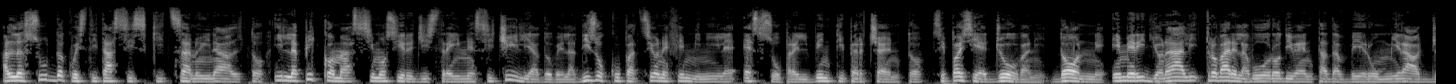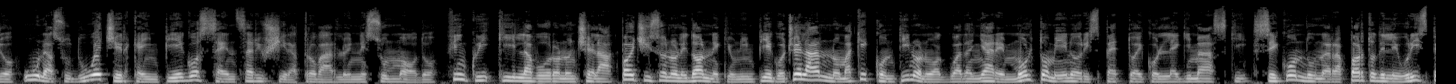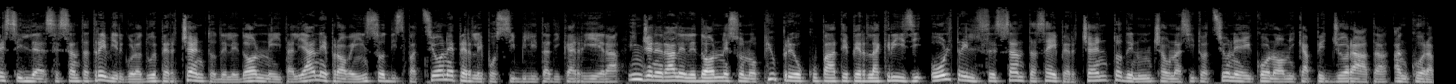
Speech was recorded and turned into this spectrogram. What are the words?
Al sud questi tassi schizzano in alto. Il picco massimo si registra in Sicilia, dove la disoccupazione femminile è sopra il 20%. Se poi si è giovani, donne e meridionali, trovare lavoro diventa davvero un miraggio. Una su due cerca impiego senza riuscire a trovarlo in nessun modo. Fin qui chi il lavoro non ce l'ha. Poi ci sono le donne che un impiego ce l'hanno ma che continuano a guadagnare molto meno rispetto ai colleghi maschi. Secondo un rapporto dell'Eurispes il 63,2% delle donne italiane prova insoddisfazione per le possibilità di carriera. In generale le donne sono più preoccupate per la crisi, oltre il 66% denuncia una situazione economica peggiorata. Ancora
